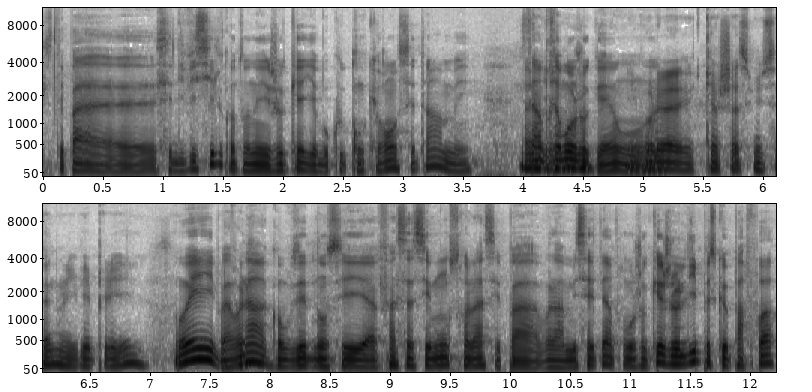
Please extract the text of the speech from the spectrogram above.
c'était pas, euh, c'est difficile quand on est jockey. Il y a beaucoup de concurrence, etc. Mais c'est Ah, un très bon jockey. On- volait avec Cash Asmussen, Olivier Pellier. Oui, bah voilà, quand vous êtes dans ces, face à ces monstres-là, c'est pas. Voilà, mais ça a été un très bon jockey. Je le dis parce que parfois,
